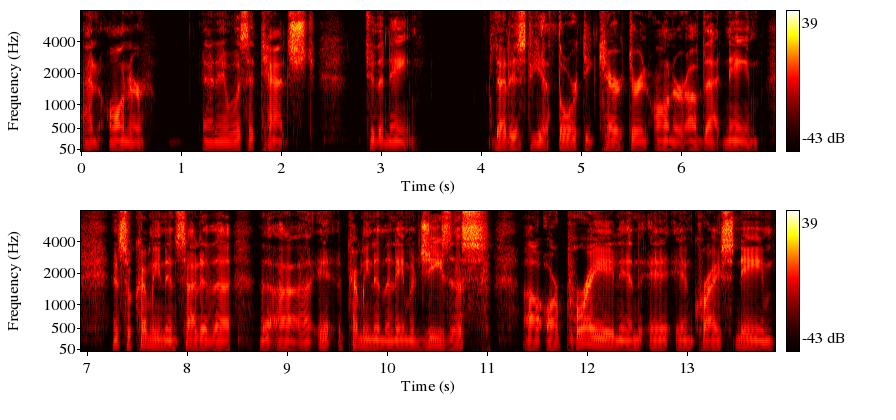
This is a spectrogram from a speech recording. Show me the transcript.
and honor, and it was attached to the name that is the authority, character, and honor of that name. And so, coming inside of the, uh, coming in the name of Jesus, uh, or praying in in Christ's name,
